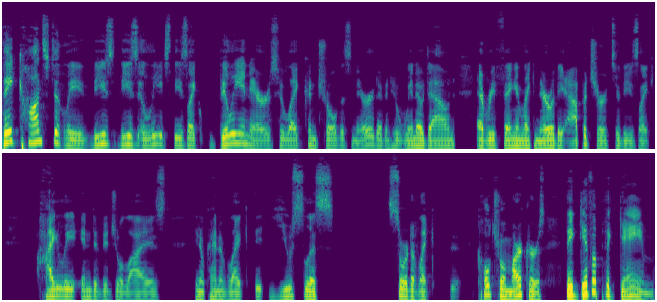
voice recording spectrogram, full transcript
They constantly these these elites, these like billionaires who like control this narrative and who winnow down everything and like narrow the aperture to these like highly individualized, you know, kind of like useless sort of like cultural markers. They give up the game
